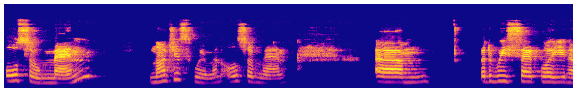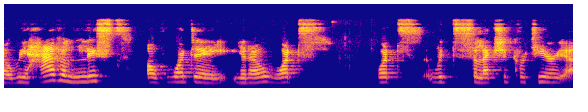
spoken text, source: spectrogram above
Also men, not just women, also men. Um, but we said, well, you know, we have a list of what they, you know, what, what with selection criteria.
